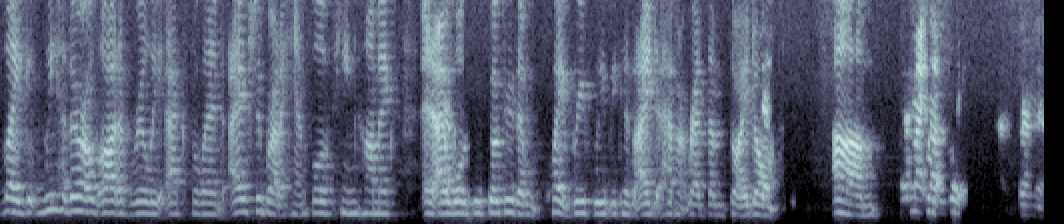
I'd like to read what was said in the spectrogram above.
like we there are a lot of really excellent. I actually brought a handful of teen comics, and I will go through them quite briefly because i haven't read them, so I don't. Um, I might but, not say they're new.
